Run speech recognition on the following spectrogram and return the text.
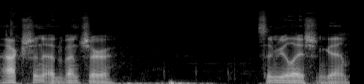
action adventure simulation game.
